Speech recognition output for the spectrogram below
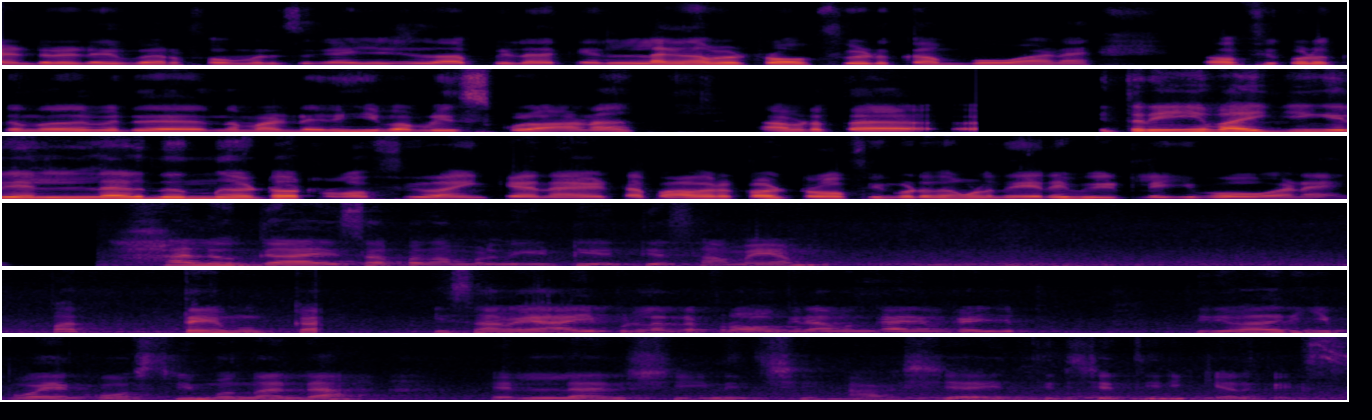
രണ്ടുപേരുടെ പെർഫോമൻസ് കഴിഞ്ഞ ആ പിള്ളേർക്ക് എല്ലാം നമ്മൾ ട്രോഫി എടുക്കാൻ പോവാണ്. ട്രോഫി കൊടുക്കുന്നത് ഇവർ നമ്മുടെ ഡൽഹി പബ്ലിക് സ്കൂളാണ് അവിടുത്തെ ഇത്രയും വൈകിങ്ങിൽ എല്ലാവരും നിന്ന് കേട്ടോ ട്രോഫി വാങ്ങിക്കാനായിട്ട്. അപ്പോൾ അവർക്ക് ട്രോഫിയും കൊടുത്ത് നമ്മൾ നേരെ വീട്ടിലേക്ക് പോവാണേ. ഹലോ ഗായ്സ് അപ്പോൾ നമ്മൾ വീട്ടിൽ എത്തിയ സമയം പത്തേ മുക്കാൽ ഈ സമയമായി പിള്ളേരുടെ പ്രോഗ്രാമും കാര്യം കഴിഞ്ഞ് തിരുവാതിരയ്ക്ക് പോയ കോസ്റ്റ്യൂം ഒന്നല്ല എല്ലാവരും ക്ഷീണിച്ച് ആവശ്യമായി തിരിച്ചെത്തിയിരിക്കുകയാണ് ഗൈസ്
